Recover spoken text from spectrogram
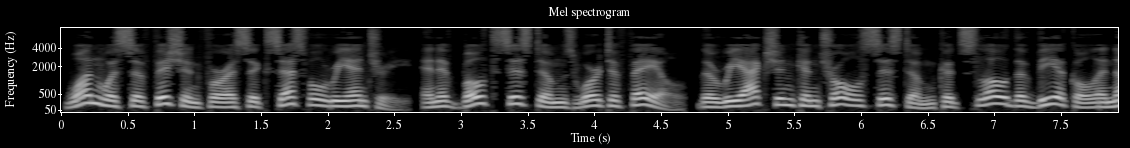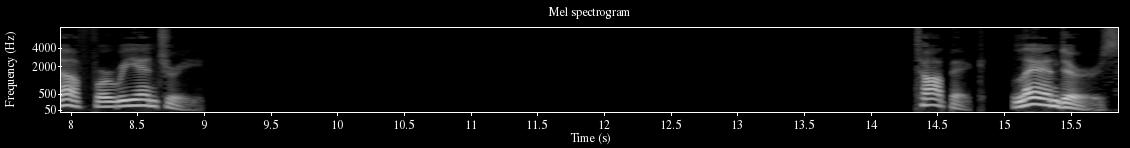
One was sufficient for a successful re-entry, and if both systems were to fail, the reaction control system could slow the vehicle enough for re-entry. Topic: Landers.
